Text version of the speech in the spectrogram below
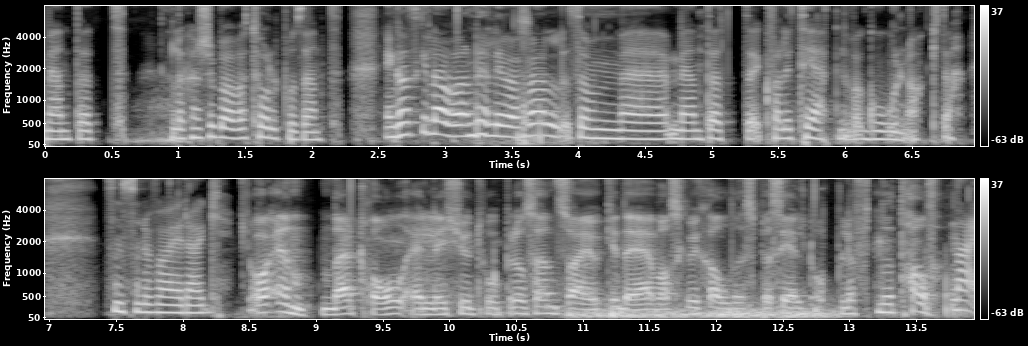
mente at Eller kanskje bare var 12% En ganske lav andel i hvert fall, som uh, mente at kvaliteten var god nok. da, Sånn som det var i dag. Og enten det er 12 eller 22% så er jo ikke det hva skal vi kalle det, spesielt oppløftende tall. Nei,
